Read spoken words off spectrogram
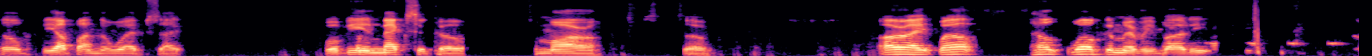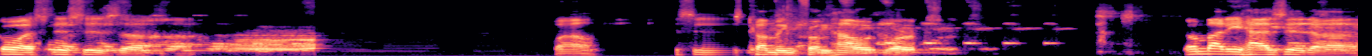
it'll be up on the website. We'll be in Mexico tomorrow. So, all right. Well, help, welcome everybody. Of course, this is uh, wow. This is coming from how it works. Somebody has it. Uh,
